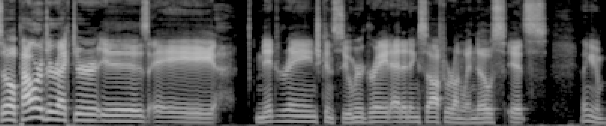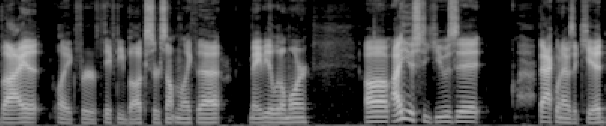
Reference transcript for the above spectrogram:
So Power Director is a mid-range consumer grade editing software on Windows. It's I think you can buy it like for 50 bucks or something like that, maybe a little more. Uh, I used to use it back when I was a kid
